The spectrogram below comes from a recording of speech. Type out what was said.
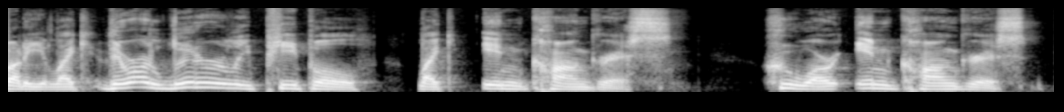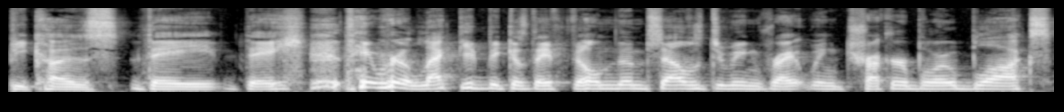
buddy, like there are literally people like in Congress who are in Congress because they they they were elected because they filmed themselves doing right wing trucker blow blocks.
